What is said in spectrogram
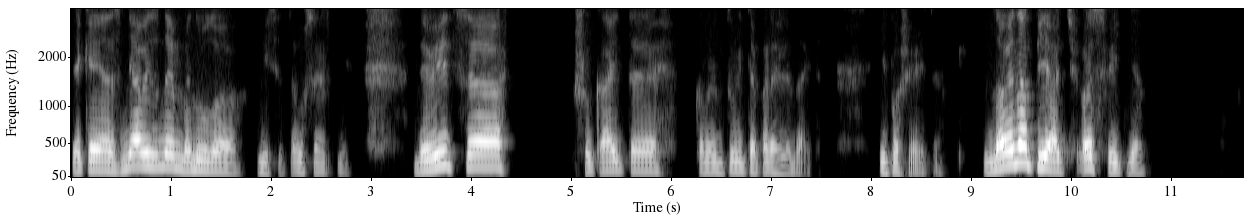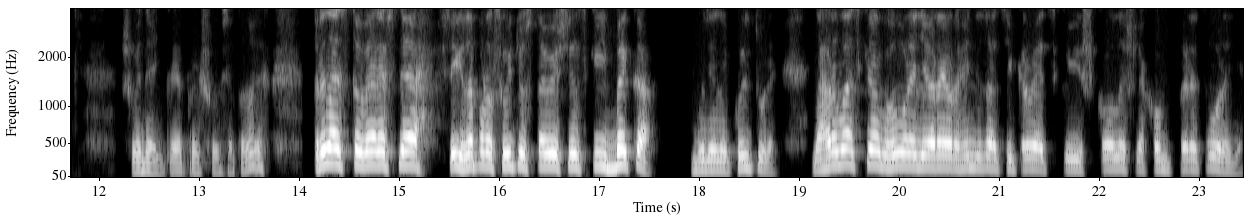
яке я зняв із ним минулого місяця у серпні. Дивіться, шукайте, коментуйте, переглядайте і поширюйте. Новина 5. Освітня. Швиденько я пройшовся по них. 13 вересня всіх запрошують у Ставищенський БК, будинок культури, на громадське обговорення реорганізації Кровецької школи шляхом перетворення.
